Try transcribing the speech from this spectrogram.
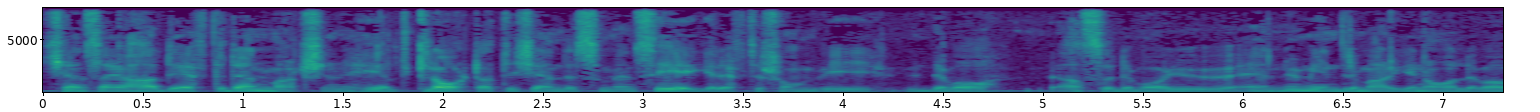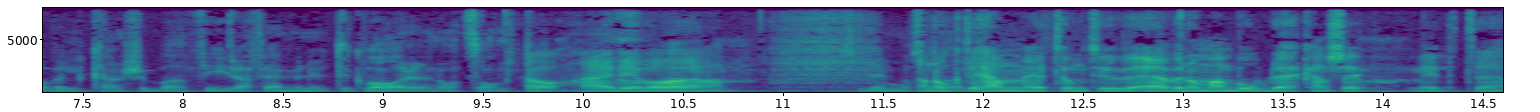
känslan jag hade efter den matchen är helt klart att det kändes som en seger eftersom vi, det var, alltså det var ju ännu mindre marginal. Det var väl kanske bara 4-5 minuter kvar eller något sånt. Ja, nej det var, det man åkte hem med tungt huvud även om man borde kanske med lite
